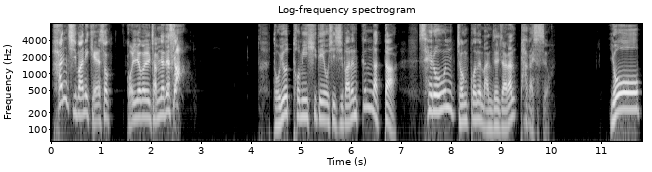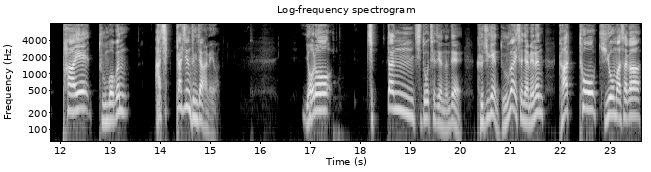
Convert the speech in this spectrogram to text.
한 집안이 계속 권력을 잡냐 됐을까? 도요토미 히데요시 집안은 끝났다. 새로운 정권을 만들자란 파가 있었어요. 요 파의 두목은 아직까지는 등장 안 해요. 여러 집단 지도 체제였는데 그 중에 누가 있었냐면은 가토 기요마사가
